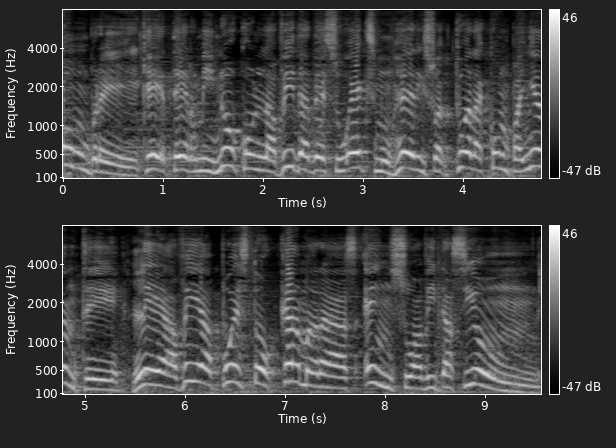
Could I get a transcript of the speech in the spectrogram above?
Hombre que terminó con la vida de su ex mujer y su actual acompañante le había puesto cámaras en su habitación.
